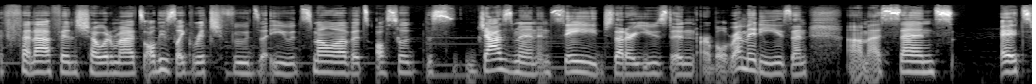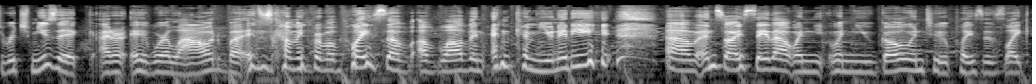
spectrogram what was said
falafel, shawarma, it's all these like rich foods that you would smell of. It's also this jasmine and sage that are used in herbal remedies and um, as scents it's rich music. I don't. It, we're loud, but it's coming from a place of, of love and, and community. um, and so I say that when you, when you go into places like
